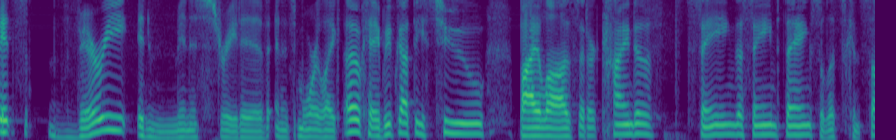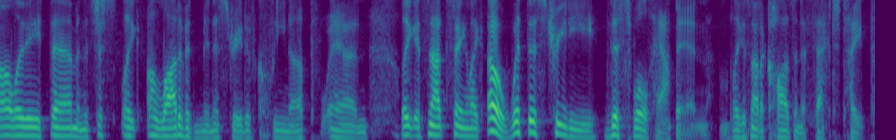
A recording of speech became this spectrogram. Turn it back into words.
it's very administrative and it's more like okay we've got these two bylaws that are kind of saying the same thing so let's consolidate them. And it's just like a lot of administrative cleanup and like it's not saying like oh with this treaty this will happen. Like it's not a cause and effect type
